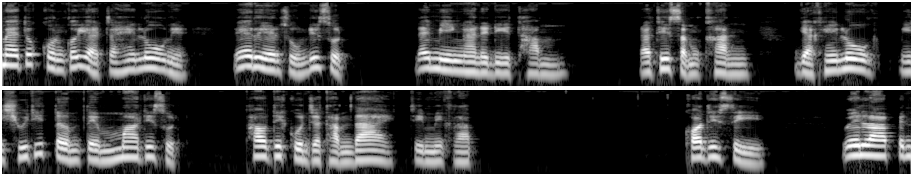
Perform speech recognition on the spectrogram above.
แม่ทุกคนก็อยากจะให้ลูกเนี่ยได้เรียนสูงที่สุด ได้มีงานดีๆทำและที่สำคัญอยากให้ลูกมีชีวิตที่เติมเต็มมากที่สุด เท่าที่คุณจะทำได้จริงไหมครับ ข้อที่ 4 เวลาเป็น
